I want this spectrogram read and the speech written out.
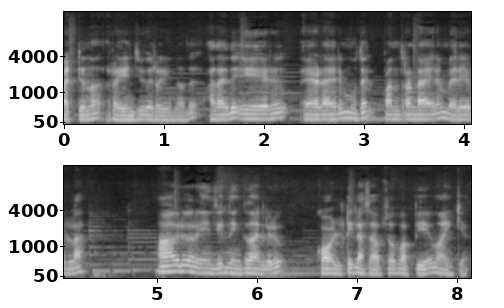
പറ്റുന്ന റേഞ്ച് പറയുന്നത്. അതായത് ഏഴ് ഏഴായിരം മുതൽ പന്ത്രണ്ടായിരം വരെയുള്ള ആ ഒരു റേഞ്ചിൽ നിങ്ങൾക്ക് നല്ലൊരു ക്വാളിറ്റി ലസാബ്സോ പപ്പിയെ വാങ്ങിക്കാം.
